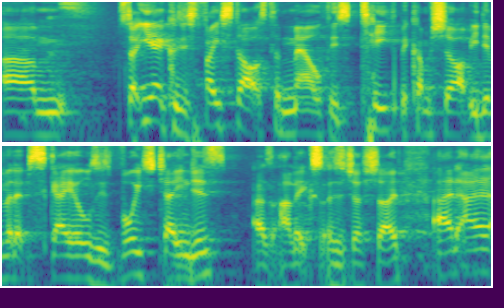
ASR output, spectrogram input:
Um, so yeah, because his face starts to melt, his teeth become sharp, he develops scales, his voice changes, as Alex has just showed. And, and,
